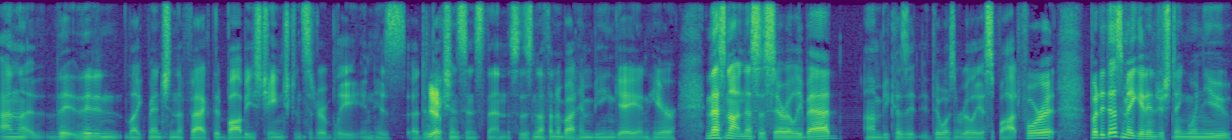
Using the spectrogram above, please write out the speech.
the they, they didn't like mention the fact that Bobby's changed considerably in his uh, depiction since then. So there's nothing about him being gay in here, and that's not necessarily bad um because it, there wasn't really a spot for it. But it does make it interesting when you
